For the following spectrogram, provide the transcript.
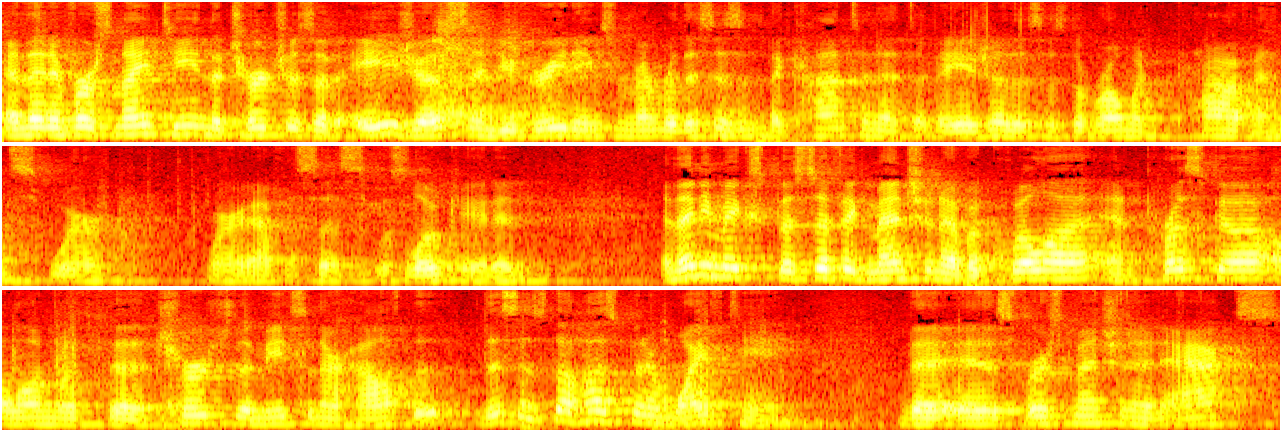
And then in verse 19, the churches of Asia send you greetings. Remember, this isn't the continent of Asia, this is the Roman province where, where Ephesus was located. And then he makes specific mention of Aquila and Prisca, along with the church that meets in their house. This is the husband and wife team that is first mentioned in Acts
